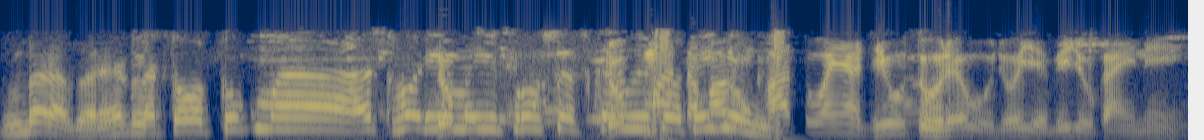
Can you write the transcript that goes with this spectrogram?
બરાબર એટલે તો ટૂંકમાં અઠવાડિયામાં એ પ્રોસેસ કરવી તો થઈ જાય ખાતું અહીંયા જીવતું રહેવું જોઈએ બીજું કાંઈ નહીં.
